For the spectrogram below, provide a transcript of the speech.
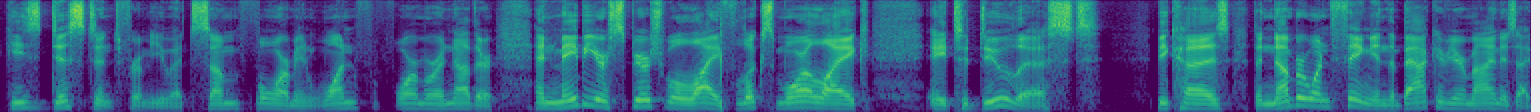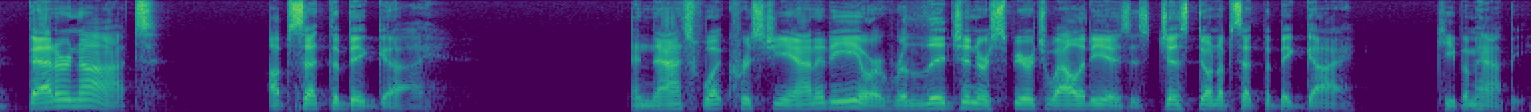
He's distant from you at some form, in one form or another. And maybe your spiritual life looks more like a to do list because the number one thing in the back of your mind is, I better not upset the big guy. And that's what Christianity or religion or spirituality is, is just don't upset the big guy. Keep him happy.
